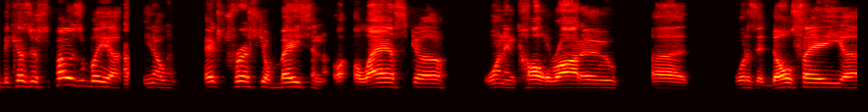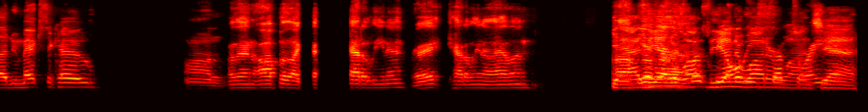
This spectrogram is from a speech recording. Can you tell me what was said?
because there's supposedly a you know extraterrestrial base in Alaska, one in Colorado. Uh, what is it, Dulce, uh, New Mexico? Um, and then off of like Catalina, right? Catalina Island. Yeah, um, yeah, the, underwater, the underwater ones. Yeah,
